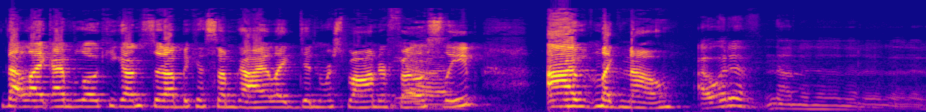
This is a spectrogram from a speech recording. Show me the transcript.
that like I've low key gone stood up because some guy like didn't respond or fell yeah. asleep. I'm like no. I would have no no no no no no no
